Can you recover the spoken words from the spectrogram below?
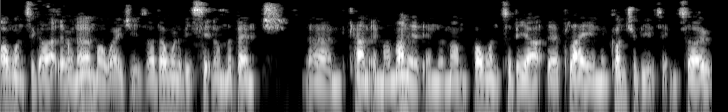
I want to go out there and earn my wages. I don't want to be sitting on the bench, um, counting my money at the end of the month. I want to be out there playing and contributing. So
